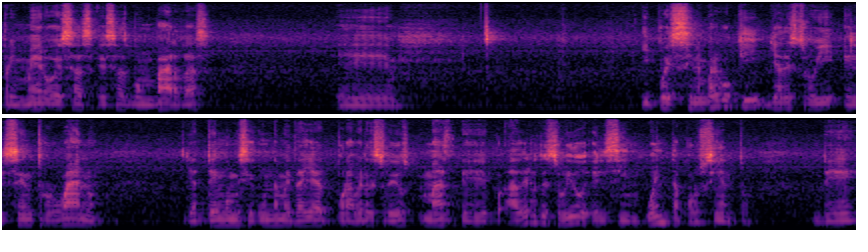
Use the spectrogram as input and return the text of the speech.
primero esas, esas bombardas. Eh, y pues sin embargo aquí ya destruí el centro urbano. Ya tengo mi segunda medalla por haber destruido más, eh, haber destruido el 50% de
